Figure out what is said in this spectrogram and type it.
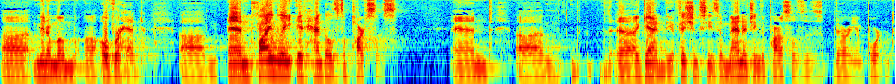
uh, minimum uh, overhead. Um, and finally, it handles the parcels. And um, uh, again, the efficiencies of managing the parcels is very important.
